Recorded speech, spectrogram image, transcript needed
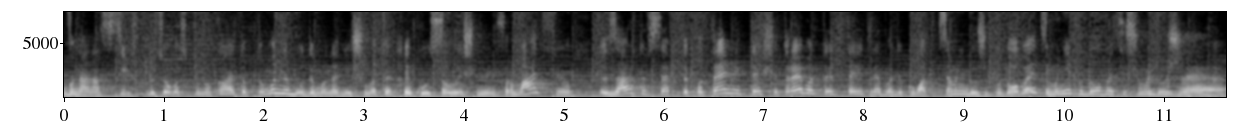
Вона нас всіх до цього спонукає. Тобто ми не будемо навішувати якусь лишню інформацію. Завжди все по темі, те, що треба, те, те і треба лікувати. Це мені дуже подобається. І мені подобається, що ми дуже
